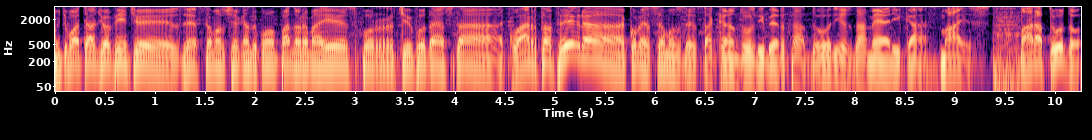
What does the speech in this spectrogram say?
Muito boa tarde, ouvintes. Estamos chegando com o panorama esportivo desta quarta-feira. Começamos destacando Libertadores da América. Mas, para tudo,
